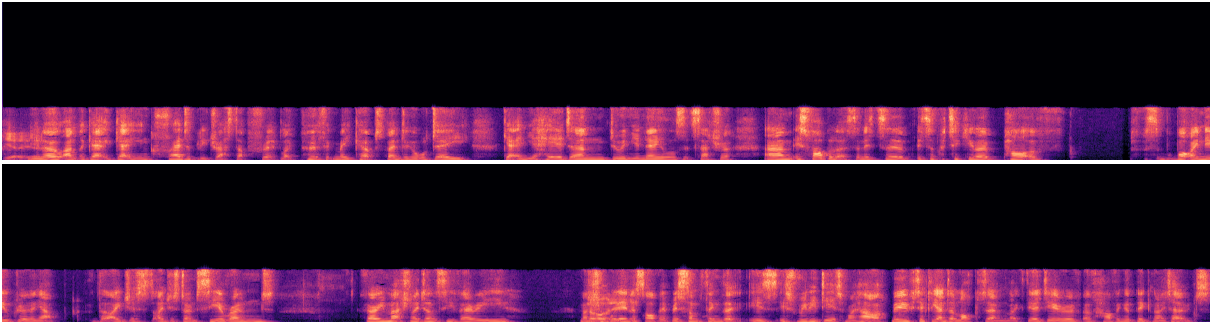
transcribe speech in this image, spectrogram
yeah. Yeah. you know, and get, getting incredibly dressed up for it, like perfect makeup, spending all day getting your hair done, doing your nails, etc. Um, it's fabulous, and it's a it's a particular part of what I knew growing up that I just I just don't see around very much, and I don't see very much No, awareness of it. But it's something that is is really dear to my heart. Maybe particularly under lockdown, like the idea of, of having a big night out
